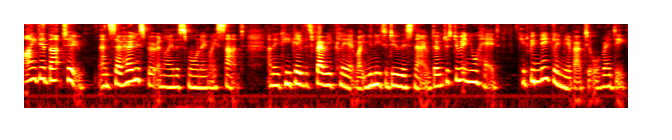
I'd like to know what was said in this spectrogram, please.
I did that too. And so, Holy Spirit and I this morning, I sat and He gave this very clear right, you need to do this now. Don't just do it in your head. He'd been niggling me about it already.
